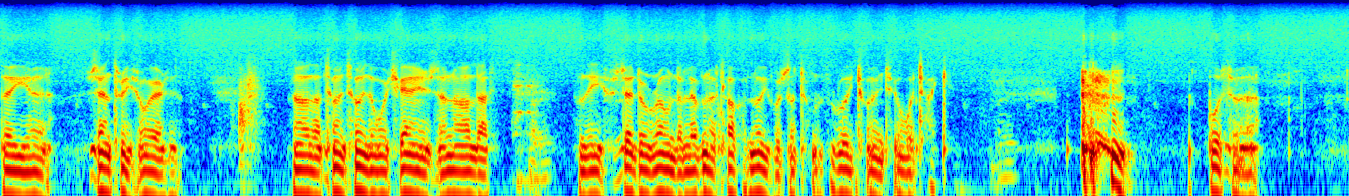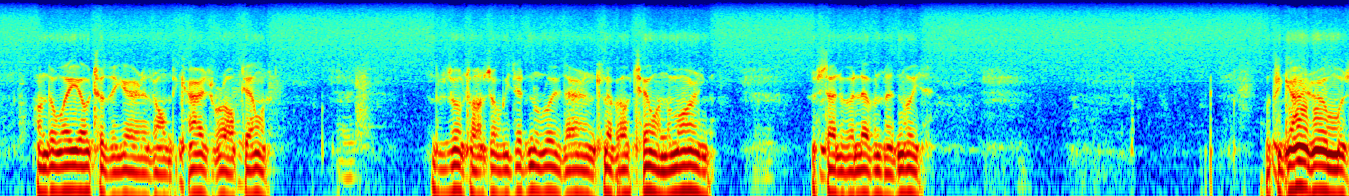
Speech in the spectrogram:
the uh, sentries were. And all that time, time they were changed and all that. And they said around 11 o'clock at night was the, the right time to attack. but uh, on the way out to the aerodrome, the cars broke down. Right. The result was that we didn't arrive there until about 2 in the morning instead of 11 at night. But the guard room was,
